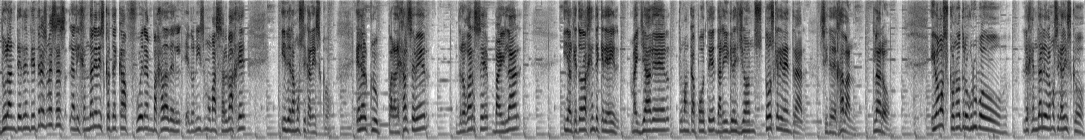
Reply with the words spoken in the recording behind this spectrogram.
Durante 33 meses la legendaria discoteca fue la embajada del hedonismo más salvaje y de la música disco. Era el club para dejarse ver, drogarse, bailar y al que toda la gente quería ir. Mike Jagger, Truman Capote, Dalí Grace Jones, todos querían entrar, si te dejaban, claro. Y vamos con otro grupo legendario de la música disco.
